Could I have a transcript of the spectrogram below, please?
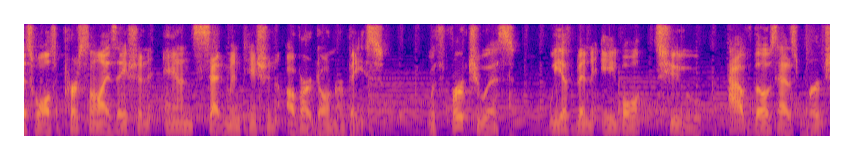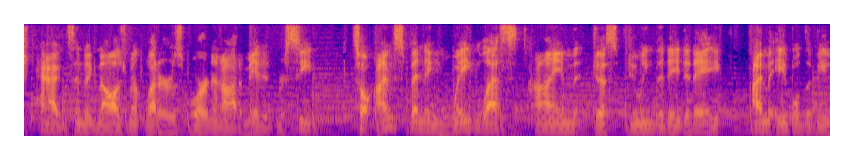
as well as personalization and segmentation of our donor base. With Virtuous, we have been able to have those as merge tags and acknowledgement letters or in an automated receipt. So I'm spending way less time just doing the day to day. I'm able to be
